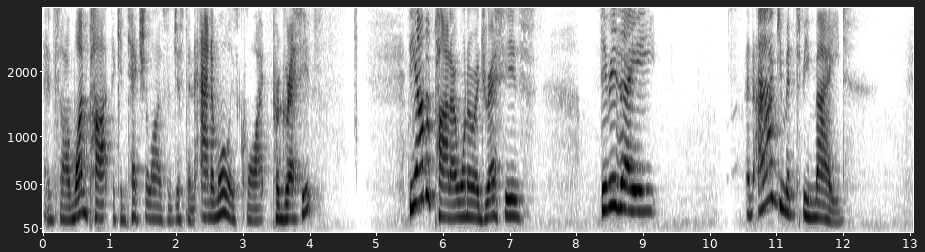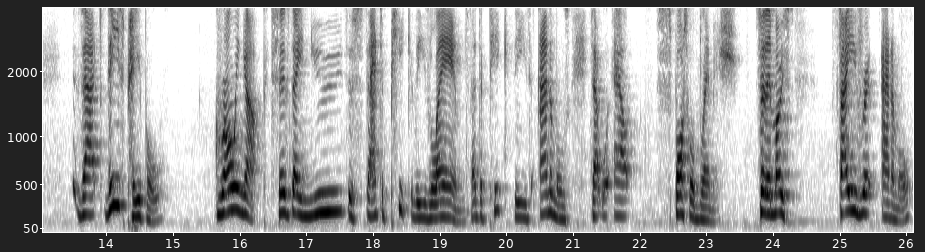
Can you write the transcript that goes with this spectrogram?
And so, one part, the contextualized of just an animal is quite progressive. The other part I want to address is there is a an argument to be made that these people growing up, it says they knew this, they had to pick these lambs, they had to pick these animals that were out spot or blemish. So their most favorite animal,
